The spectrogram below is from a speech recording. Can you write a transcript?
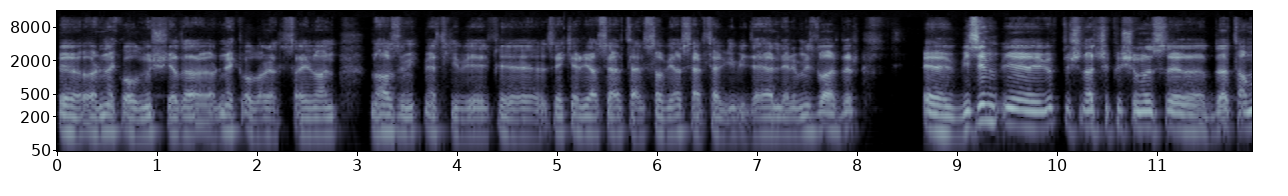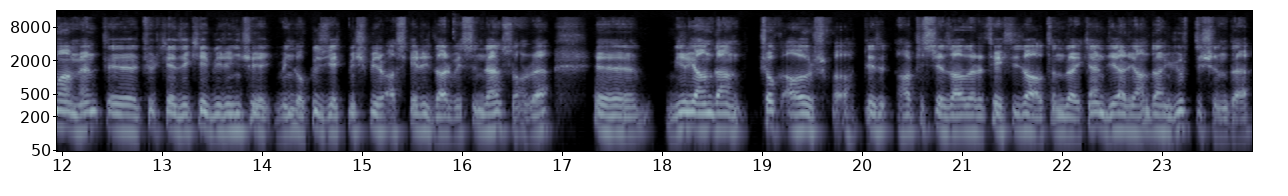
e, örnek olmuş ya da örnek olarak sayılan Nazım Hikmet gibi, Zekeriya Sertel, Sabiha Sertel gibi değerlerimiz vardır. Ee, bizim e, yurt dışına çıkışımız e, da tamamen e, Türkiye'deki birinci 1971 askeri darbesinden sonra bir yandan çok ağır hapis cezaları tehdidi altındayken diğer yandan yurt dışında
